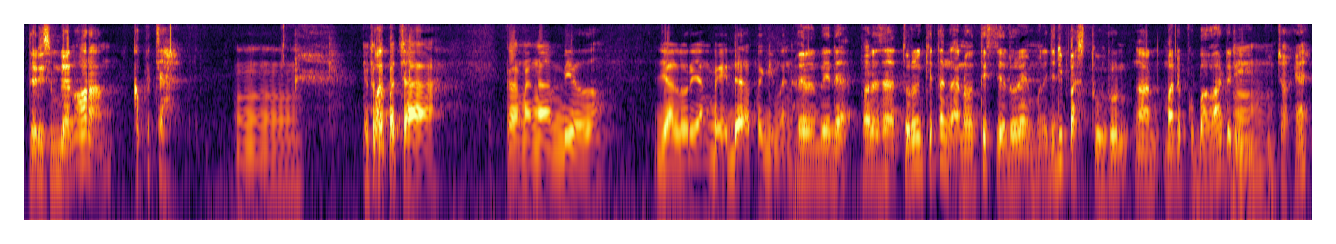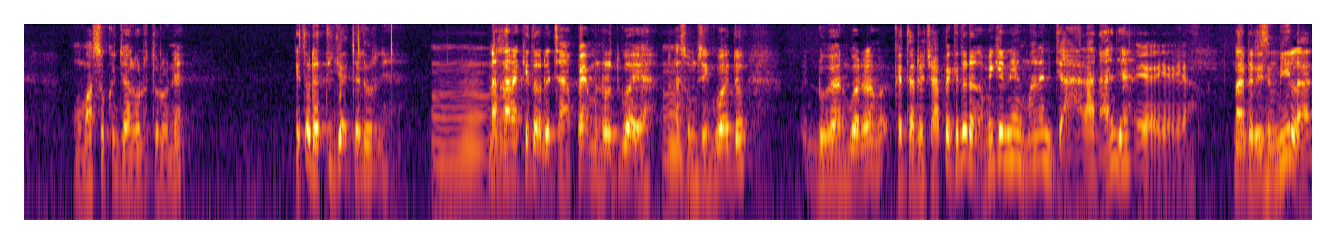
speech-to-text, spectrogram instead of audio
dari sembilan orang kepecah Hmm. Itu kepecah karena ngambil jalur yang beda apa gimana? Dan beda. Pada saat turun kita nggak notice jalurnya yang mana. Jadi pas turun madep ke bawah dari Hmm. puncaknya mau masuk ke jalur turunnya itu ada tiga jalurnya. Hmm. Nah karena kita udah capek menurut gua ya asumsi gua itu dugaan gua adalah kita udah capek kita udah nggak mikir nih yang mana nih jalan aja. Iya iya iya. Nah dari sembilan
